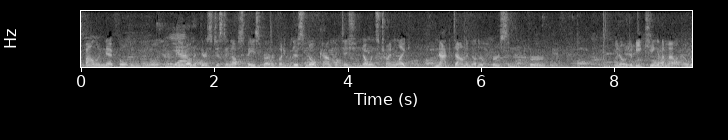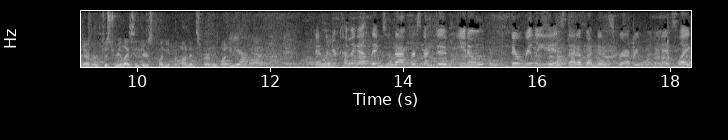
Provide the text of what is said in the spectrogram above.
following that golden rule. And you know that there's just enough space for everybody. There's no competition. No one's trying to like knock down another person for you know to be king of the mountain or whatever. Just realizing there's plenty of abundance for everybody. Yeah. And when you're coming at things with that perspective, you know, there really is that abundance for everyone. And it's like,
